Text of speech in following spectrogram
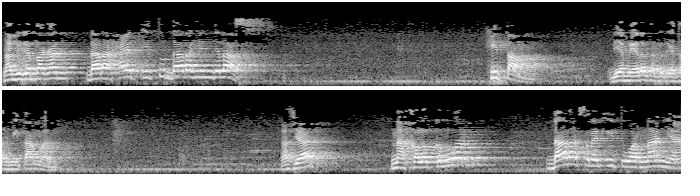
Nabi katakan darah haid itu darah yang jelas. Hitam. Dia merah tapi hitam hitaman. Ya? Nah, kalau keluar Darah selain itu warnanya,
